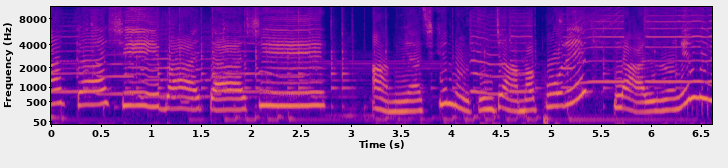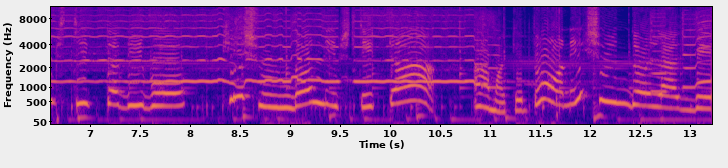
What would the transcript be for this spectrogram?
আকাশে বাতাসে। আমি আজকে নতুন জামা পরে লাল রঙের লিপস্টিকটা দিব। কি সুন্দর লিপস্টিকটা আমাকে তো অনেক সুন্দর লাগবে।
